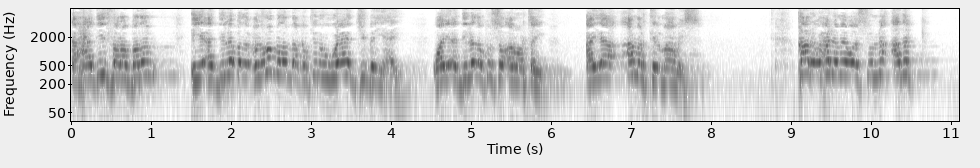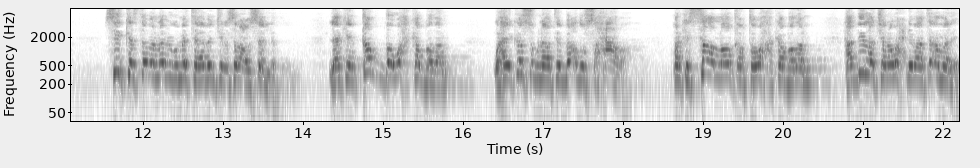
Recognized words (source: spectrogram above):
Axaadiid fara badan iyo adilo badan culamo badan baa qabta inuu waajiba yahay. Waayo adilada ku soo aroortay ayaa amar tilmaamaysa. Qaar waxay dhameen waa sunno adag. Si kastaba nabigu ma taaban jirin sal ly salam laakiin qabda wax ka badan waxay ka sugnaatay bacdu saxaaba. Markii saa loo qabto waxa ka badan haddii la jaro wax dhibaato ama leh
